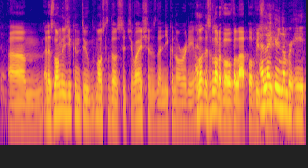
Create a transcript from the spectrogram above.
yes. Um, and as long as you can do most of those situations, then you can already. A lot, there's a lot of overlap, obviously. I like your number eight.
